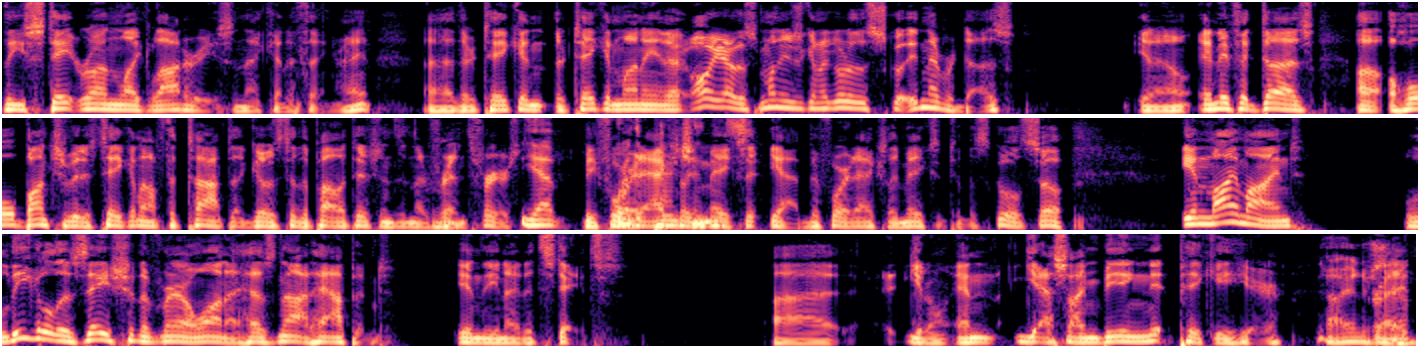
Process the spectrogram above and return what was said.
the state-run like lotteries and that kind of thing, right? Uh, they're taking they're taking money. And they're, oh yeah, this money is going to go to the school. It never does, you know. And if it does, uh, a whole bunch of it is taken off the top that goes to the politicians and their friends first. Yep. Before it actually pensions. makes it, yeah, before it actually makes it to the schools. So, in my mind, legalization of marijuana has not happened in the United States. Uh, you know, and yes, I'm being nitpicky here I right? understand.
